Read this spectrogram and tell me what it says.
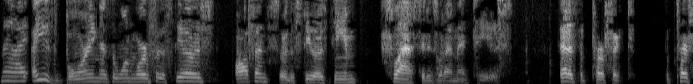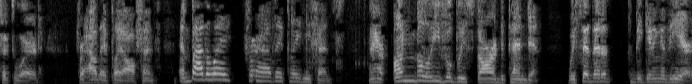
man. I, I used boring as the one word for the Steelers offense or the Steelers team. Flaccid is what I meant to use. That is the perfect, the perfect word for how they play offense. And by the way, for how they play defense. They are unbelievably star dependent. We said that at the beginning of the year.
